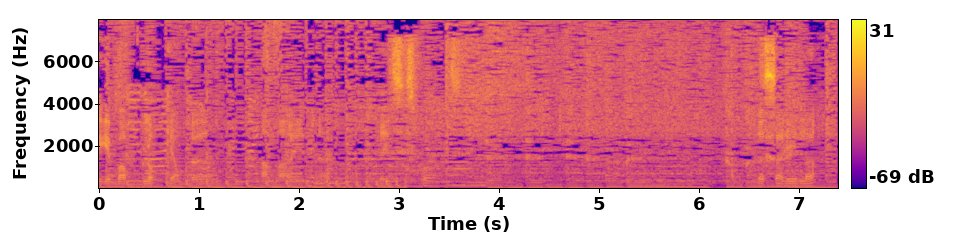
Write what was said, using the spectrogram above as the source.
Ligger bara blocka om du hamnar i en uh, risig. Dessa healar.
